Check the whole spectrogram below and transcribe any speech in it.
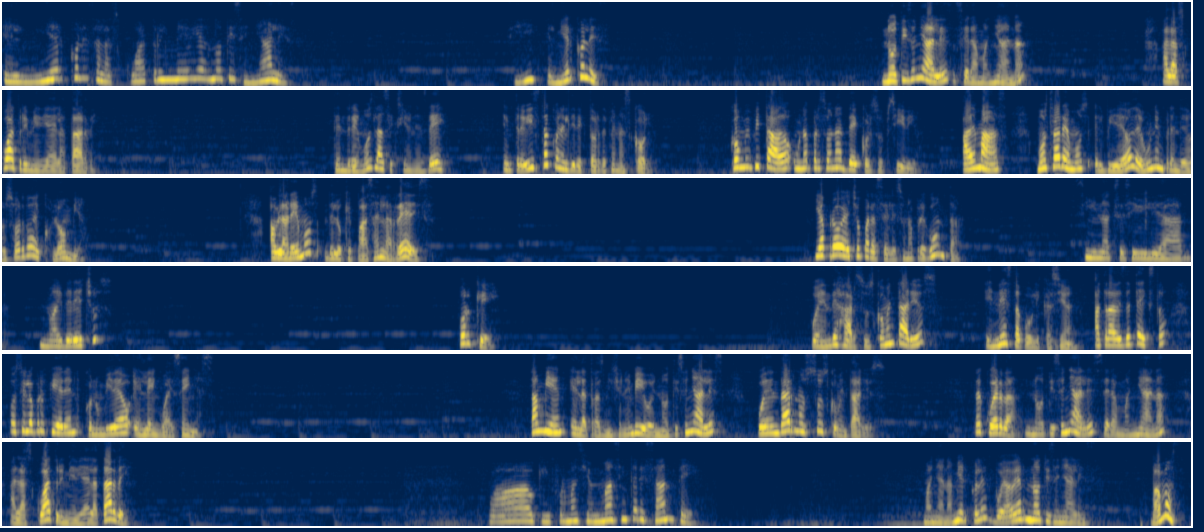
El miércoles a las cuatro y media es notiseñales. Sí, el miércoles. Notiseñales será mañana a las cuatro y media de la tarde. Tendremos las secciones de entrevista con el director de FENASCOL. Como invitado, una persona de Colsubsidio. Además, mostraremos el video de un emprendedor sordo de Colombia. Hablaremos de lo que pasa en las redes. Y aprovecho para hacerles una pregunta. ¿Sin accesibilidad no hay derechos? ¿Por qué? Pueden dejar sus comentarios en esta publicación a través de texto o si lo prefieren con un video en lengua de señas. También en la transmisión en vivo en Noti Señales pueden darnos sus comentarios. Recuerda, Noti Señales será mañana a las 4 y media de la tarde. ¡Wow! ¡Qué información más interesante! Mañana miércoles voy a ver notiseñales. ¡Vamos!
